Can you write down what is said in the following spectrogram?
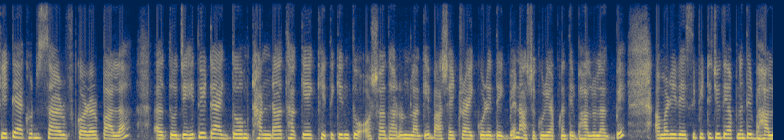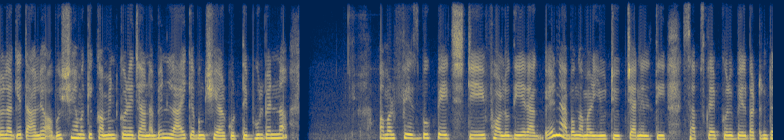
কেটে এখন সার্ভ করার পালা। তো যেহেতু এটা একদম ঠান্ডা থাকে, খেতে কিন্তু অসাধারণ লাগে, বাসায় ট্রাই করে দেখবেন। আশা করি আপনাদের ভালো লাগবে। আমার এই রেসিপিটি যদি আপনাদের ভালো লাগে, তাহলে অবশ্যই আমাকে কমেন্ট করে জানাবেন লাইক এবং শেয়ার করতে ভুলবেন না। আমার ফেসবুক পেজটি ফলো দিয়ে রাখবেন এবং আমার ইউটিউব চ্যানেলটি সাবস্ক্রাইব করে বেল বাটনটা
